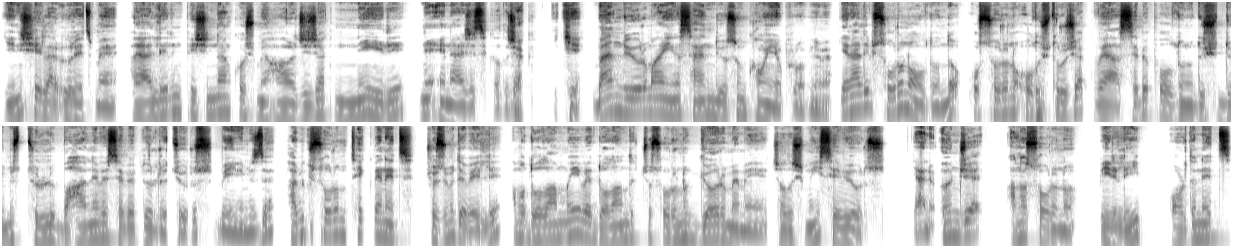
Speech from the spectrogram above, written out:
yeni şeyler üretmeye, hayallerin peşinden koşmaya harcayacak ne yeri ne enerjisi kalacak. 2. Ben diyorum aynı sen diyorsun Konya problemi. Genelde bir sorun olduğunda o sorunu oluşturacak veya sebep olduğunu düşündüğümüz türlü bahane ve sebepler üretiyoruz beynimizde. Halbuki sorun tek ve net. Çözümü de belli ama dolanmayı ve dolandıkça sorunu görmemeye çalışmayı seviyoruz. Yani önce ana sorunu belirleyip orada net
